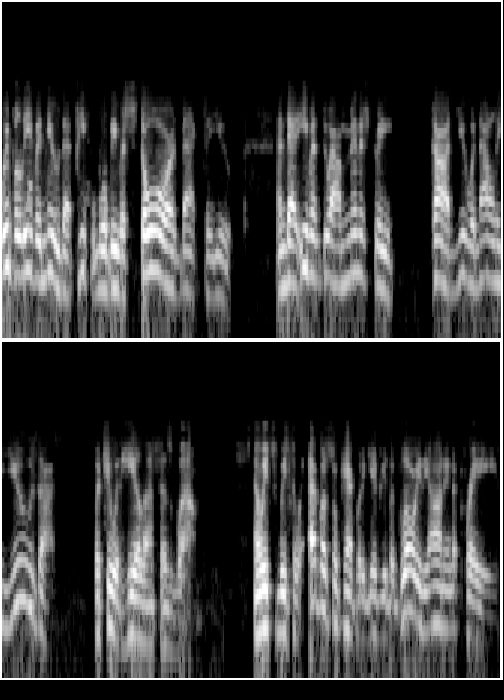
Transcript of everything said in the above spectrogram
We believe in you that people will be restored back to you. And that even through our ministry, God, you would not only use us, but you would heal us as well. And we, we so ever so careful to give you the glory, the honor, and the praise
